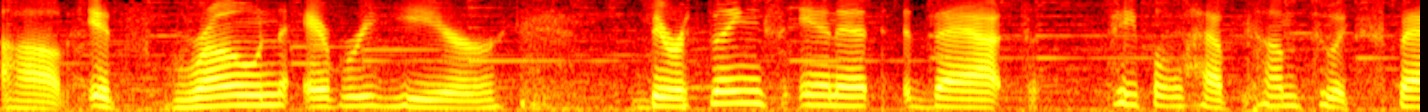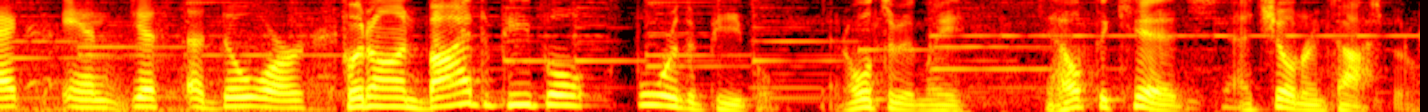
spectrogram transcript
Uh, it's grown every year. There are things in it that people have come to expect and just adore. Put on by the people for the people, and ultimately to help the kids at Children's Hospital.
